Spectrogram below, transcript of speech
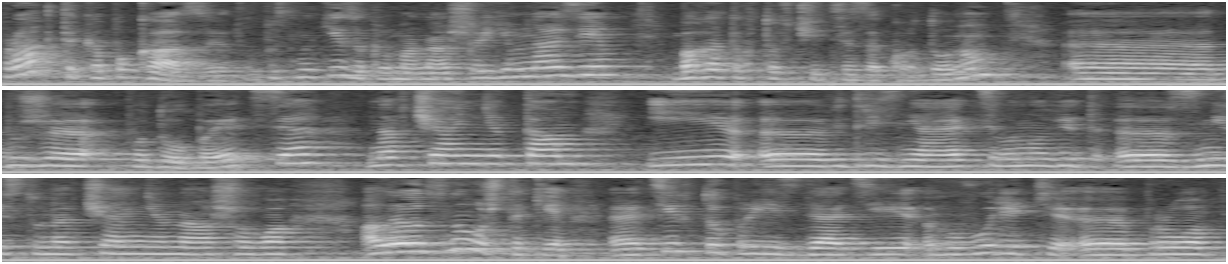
практика показує, випускники, зокрема нашої гімназії, багато хто вчиться за кордоном, е, дуже подобається навчання там і е, відрізняється воно від е, змісту навчання нашого. Але от знову ж таки, ті, хто приїздять і говорять про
